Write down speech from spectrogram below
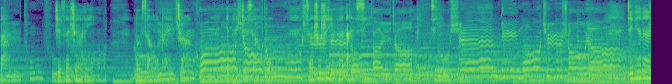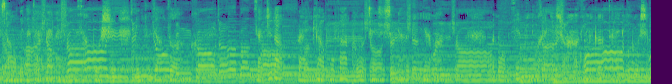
绊，只在这里有小五陪着，也陪着小五，享受这一份安心与平静。今天呢，小五给大家带来了一个小故事，名字叫做《想知道男票不发朋友圈是什么样的体验吗》。那么我们先听完一首好听的歌，再来听故事吧。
